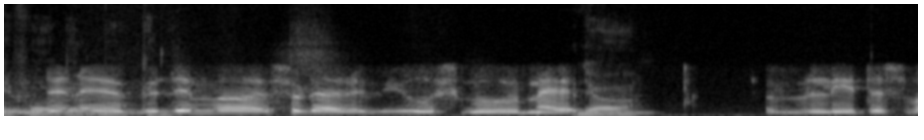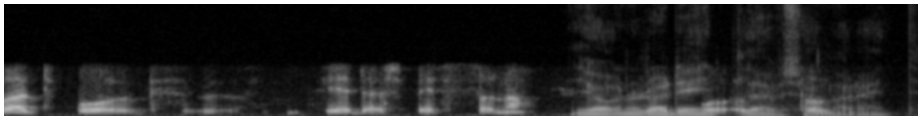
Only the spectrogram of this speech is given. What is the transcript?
i den, den, är, fågelboken. den var sådär ljusgul med Ja. lite svart på fjäderspetsarna. Ja, nu är det inte Och- lövsångare. Inte.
